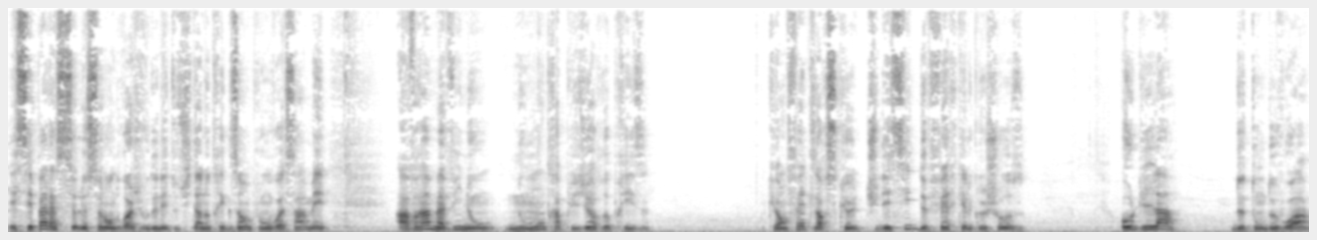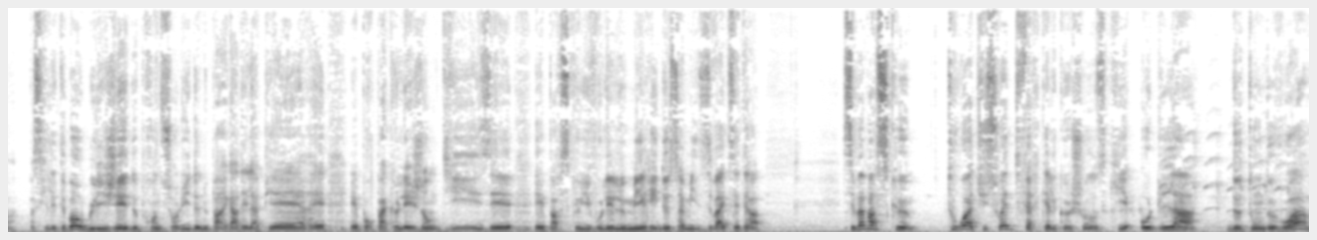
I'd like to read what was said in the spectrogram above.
Et c'est pas le seul endroit. Je vais vous donner tout de suite un autre exemple où on voit ça, mais Avram Avinu nous montre à plusieurs reprises qu'en fait, lorsque tu décides de faire quelque chose au-delà de ton devoir, parce qu'il n'était pas obligé de prendre sur lui de ne pas regarder la pierre et, et pour pas que les gens disent et, et parce qu'il voulait le mérite de sa mitzvah, etc. C'est pas parce que toi tu souhaites faire quelque chose qui est au-delà de ton devoir,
